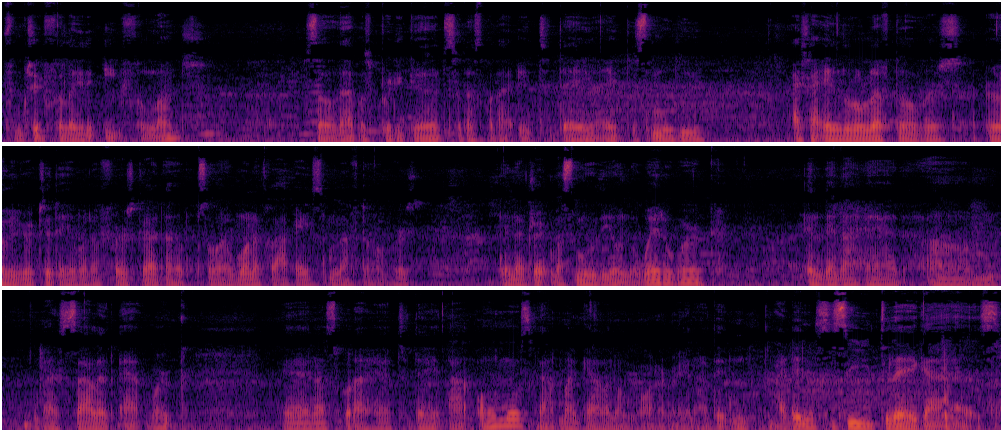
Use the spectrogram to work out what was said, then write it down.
from Chick-fil-A to eat for lunch. So that was pretty good. So that's what I ate today. I ate the smoothie. Actually, I ate a little leftovers earlier today when I first got up. So at 1 o'clock, I ate some leftovers. Then I drank my smoothie on the way to work. And then I had um, my salad at work. And that's what I had today. I almost got my gallon of water, man. I didn't I didn't succeed today, guys.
